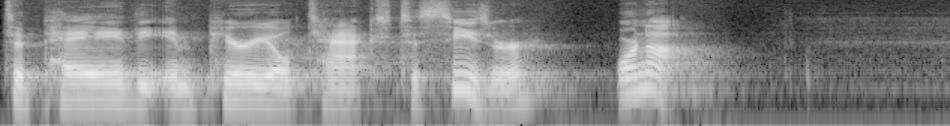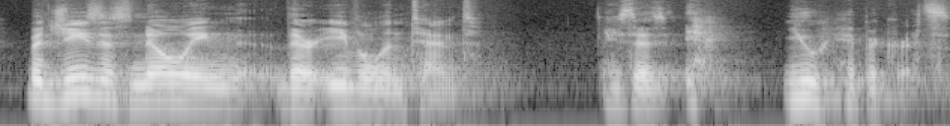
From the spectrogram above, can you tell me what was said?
to pay the imperial tax to Caesar or not? But Jesus, knowing their evil intent, he says, You hypocrites,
